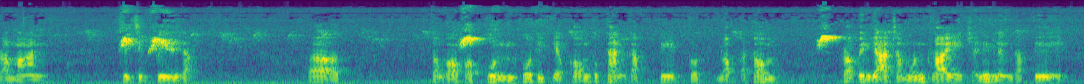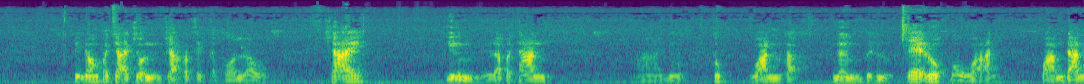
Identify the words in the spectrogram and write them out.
ประมาณ40ปีครับก็ ต้องขอขอบคุณผู้ที่เกี่ยวข้องทุกท่านครับที่ปลดล็อกกระท่อม เพราะเป็นยาสมุนไพรชนิดหนึ่งครับที่พี่น้องประชาชนชาวเกษตรกรเราใช้กินหรือรับประทานออยู่ทุกวันครับหนึ่งเป็นแก้โรคเบาหวานความดัน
